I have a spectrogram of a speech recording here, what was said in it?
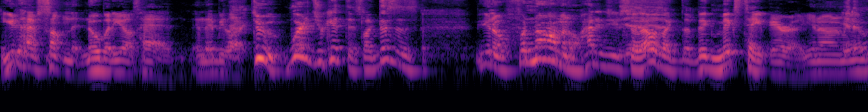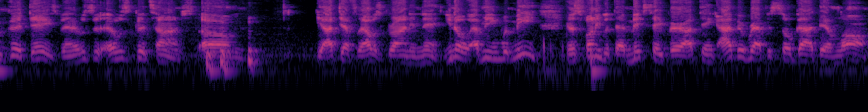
you'd have something that nobody else had, and they'd be like, Right. "Dude, where did you get this? Like this is." You know, phenomenal. How did you? So that was like the big mixtape era. You know what I Yeah, mean? they were good days, man. It was it was good times. Um, yeah, I definitely I was grinding then. You know, I mean, with me, it was funny with that mixtape era. I think I've been rapping so goddamn long.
